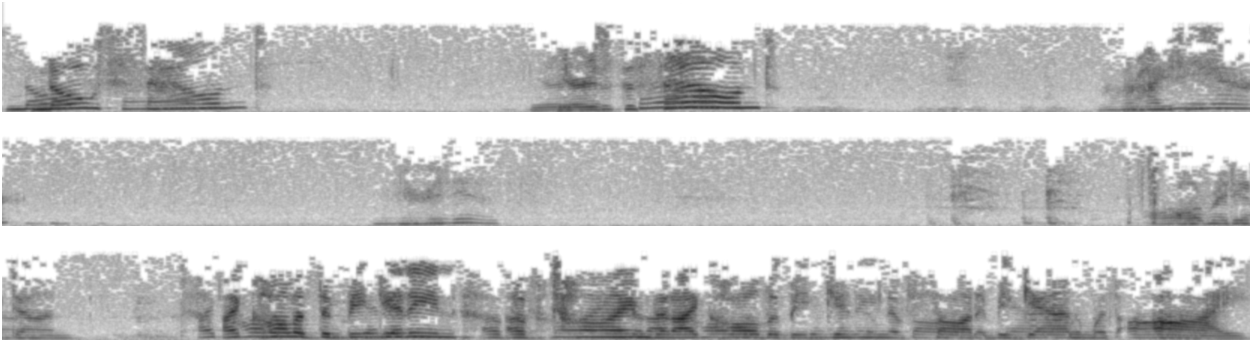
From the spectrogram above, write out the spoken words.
No sound? Here's the sound. Right here. Here it is already done. I call it the beginning of time that I call the beginning of thought. It began with I.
